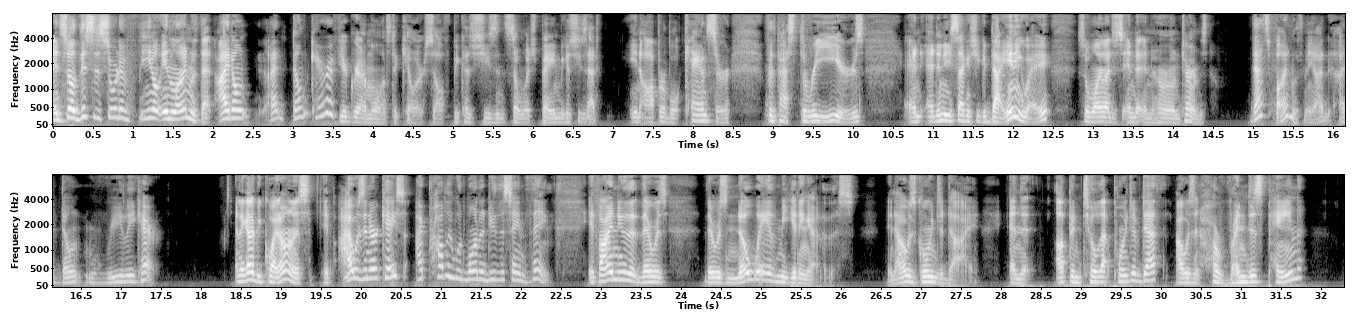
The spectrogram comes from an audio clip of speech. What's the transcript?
and so this is sort of, you know, in line with that. I don't, I don't care if your grandma wants to kill herself because she's in so much pain because she's had inoperable cancer for the past three years. And at any second she could die anyway. So why not just end it in her own terms? That's fine with me. I, I don't really care. And I gotta be quite honest, if I was in her case, I probably would want to do the same thing. If I knew that there was, there was no way of me getting out of this, and I was going to die, and that up until that point of death, I was in horrendous pain,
